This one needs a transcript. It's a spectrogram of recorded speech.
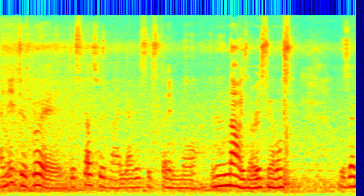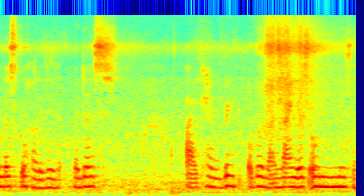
I need to go and discuss with my younger sister-in-law. Now it's already Singapore's December school holiday. Whether I can bring over my nine years old niece uh,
